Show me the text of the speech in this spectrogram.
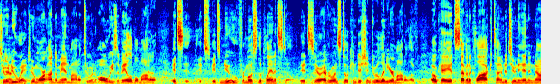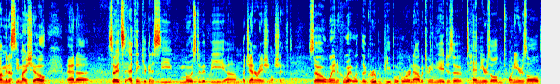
to yeah. a new way, to a more on-demand model, to an always available model. Yeah. It's it, it's it's new for most of the planet still. It's you know everyone's still conditioned to a linear model of okay, it's seven o'clock, time to tune in, and now I'm going to see my show, and. Uh, so it's, I think you're going to see most of it be um, a generational shift. So when who, the group of people who are now between the ages of 10 years old and 20 years old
